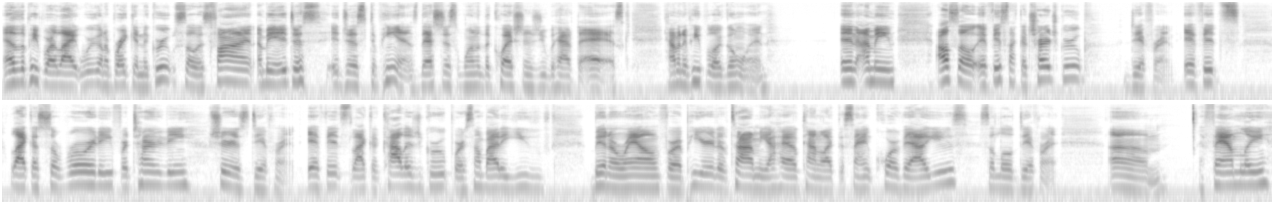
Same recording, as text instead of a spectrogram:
And other people are like, we're going to break into groups, so it's fine. I mean, it just it just depends. That's just one of the questions you would have to ask. How many people are going? And I mean, also, if it's like a church group, different. If it's like a sorority, fraternity, sure it's different. If it's like a college group or somebody you've been around for a period of time, y'all have kind of like the same core values. It's a little different. Um, family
